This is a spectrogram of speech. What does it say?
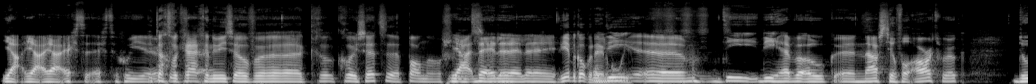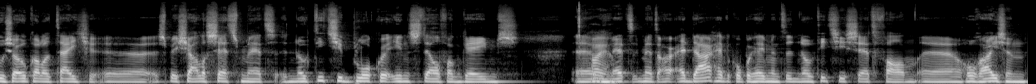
Ja, ja, ja, echt, echt een goede... Ik dacht, we krijgen nu iets over uh, croisette-pannen of zo. Ja, nee, nee, nee, nee. Die heb ik ook een hele die, mooie. ehm, die, die hebben ook, eh, naast heel veel artwork, doen ze ook al een tijdje eh, speciale sets met notitieblokken in stijl van games. Eh, Oh ja. met, met, en daar heb ik op een gegeven moment een notitieset van eh, Horizon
